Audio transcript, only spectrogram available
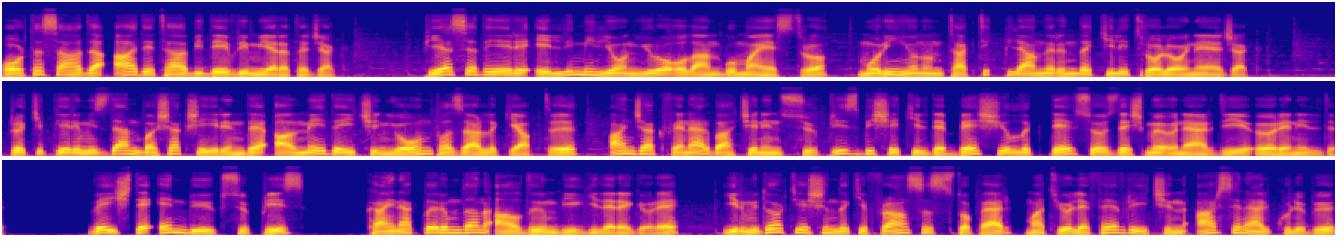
orta sahada adeta bir devrim yaratacak. Piyasa değeri 50 milyon euro olan bu maestro, Mourinho'nun taktik planlarında kilit rol oynayacak. Rakiplerimizden Başakşehir'in de Almeida için yoğun pazarlık yaptığı, ancak Fenerbahçe'nin sürpriz bir şekilde 5 yıllık dev sözleşme önerdiği öğrenildi. Ve işte en büyük sürpriz, kaynaklarımdan aldığım bilgilere göre, 24 yaşındaki Fransız stoper Mathieu Lefebvre için Arsenal kulübü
